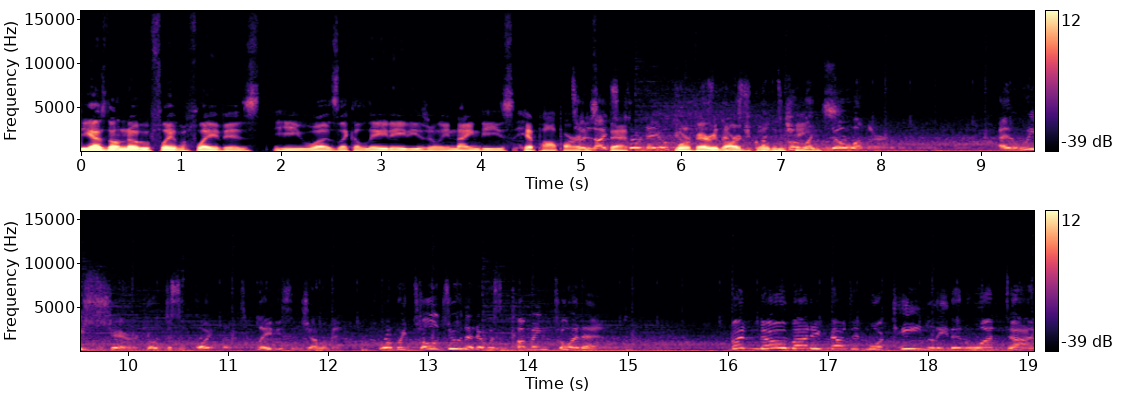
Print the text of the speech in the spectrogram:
If you guys don't know who Flavor Flav is, he was like a late 80s, early 90s hip hop artist Tonight's that Corneo wore very has been a large golden spectacle like chains. no other. And we shared your disappointment, ladies and gentlemen, when we told you that it was coming to an end. But nobody felt it more keenly than one Don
